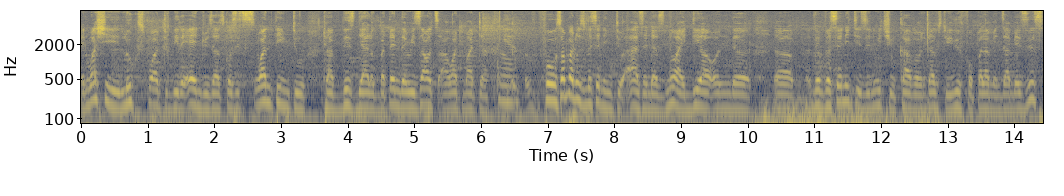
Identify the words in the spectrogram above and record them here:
and what she looks forward to be the end results, because it's one thing to to have this dialogue, but then the results are what matter. Yeah. For somebody who's listening to us and has no idea on the uh, the vicinities in which you cover when it comes to youth for Parliament Zambia, is this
